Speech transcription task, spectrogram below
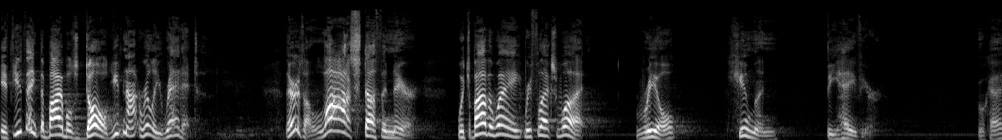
if you think the Bible's dull, you've not really read it. There's a lot of stuff in there, which, by the way, reflects what? Real human behavior. Okay?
